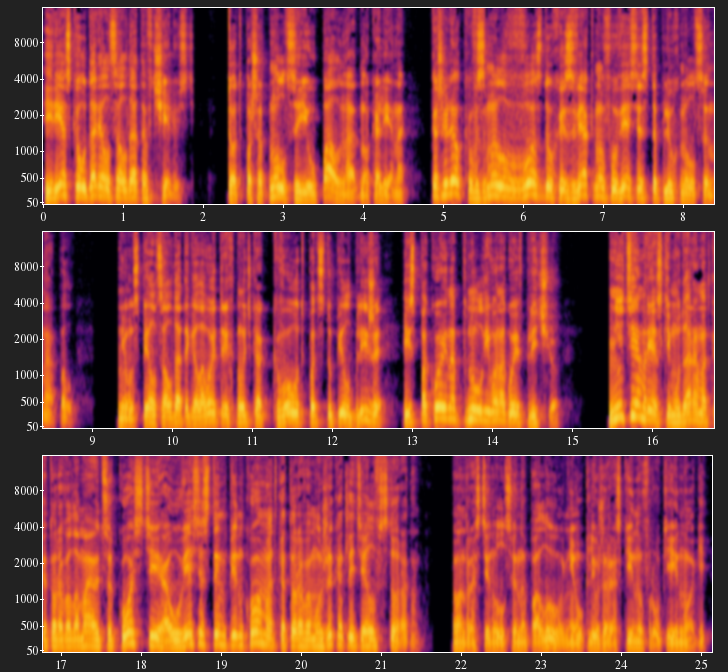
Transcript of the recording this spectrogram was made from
и резко ударил солдата в челюсть. Тот пошатнулся и упал на одно колено. Кошелек взмыл в воздух и, звякнув, увесисто плюхнулся на пол. Не успел солдат и головой тряхнуть, как Квоут подступил ближе и спокойно пнул его ногой в плечо. Не тем резким ударом, от которого ломаются кости, а увесистым пинком, от которого мужик отлетел в сторону. Он растянулся на полу, неуклюже раскинув руки и ноги.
